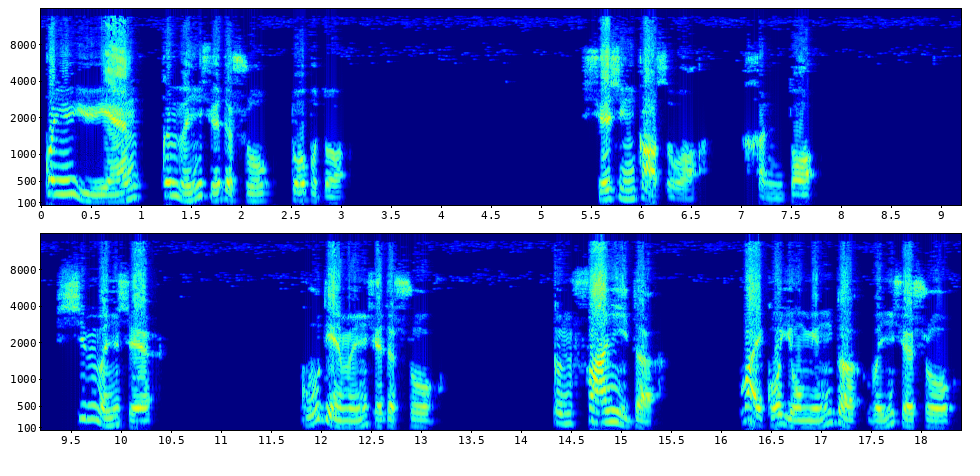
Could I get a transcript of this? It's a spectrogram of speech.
关于语言跟文学的书多不多？学 sinh 告诉我，很多。新文学、古典文学的书，跟翻译的外国有名的文学书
